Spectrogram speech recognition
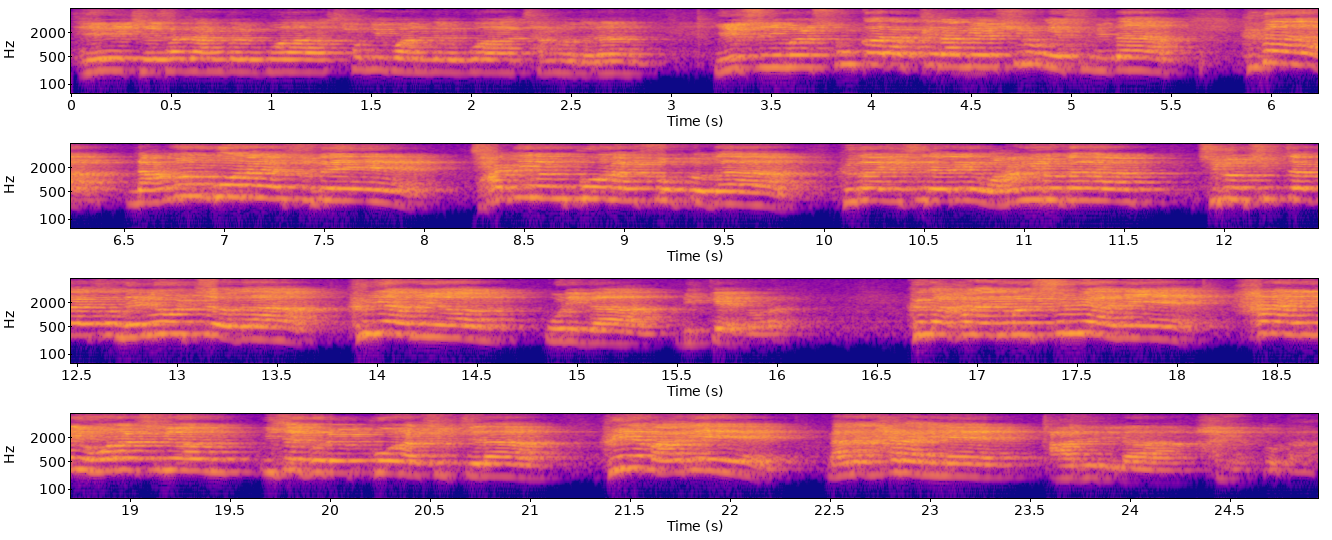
대제사장들과 서기관들과 장로들은 예수님을 손가락질하며 희롱했습니다. 그가 남은 구원하였으되 자기는 구원할 수 없도다. 그가 이스라엘의 왕이로다. 지금 십자가에서 내려올지어다. 그리하면 우리가 믿겠노라. 그가 하나님을 신뢰하니 하나님이 원하시면 이제 그를 구원하실지라. 그의 말이 나는 하나님의 아들이라 하였도다.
